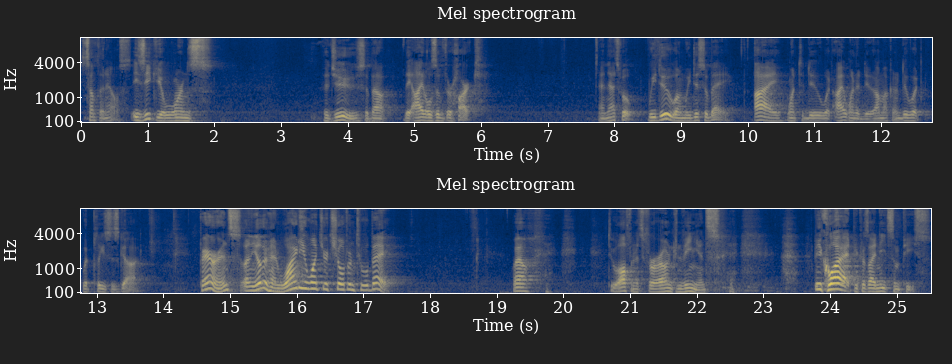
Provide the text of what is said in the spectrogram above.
something else. Ezekiel warns the Jews about the idols of their heart. And that's what we do when we disobey. I want to do what I want to do. I'm not going to do what, what pleases God. Parents, on the other hand, why do you want your children to obey? Well, too often it's for our own convenience. Be quiet because I need some peace.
